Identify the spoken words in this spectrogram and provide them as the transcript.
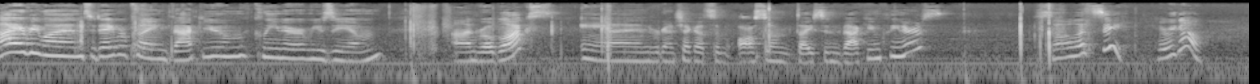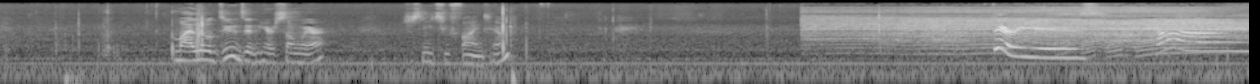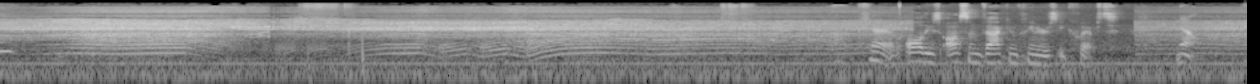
Hi everyone! Today we're playing Vacuum Cleaner Museum on Roblox and we're gonna check out some awesome Dyson vacuum cleaners. So let's see. Here we go. My little dude's in here somewhere. Just need to find him. There he is. Hi. Okay, all these awesome vacuum cleaners equipped. Now,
